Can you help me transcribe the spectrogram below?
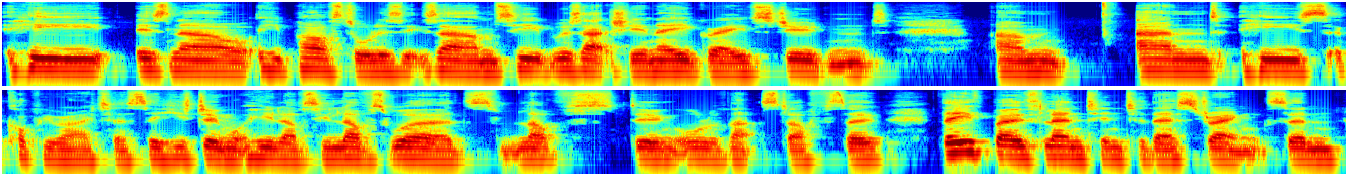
he is now, he passed all his exams. He was actually an A grade student. Um, and he's a copywriter. So he's doing what he loves. He loves words, loves doing all of that stuff. So they've both lent into their strengths. And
